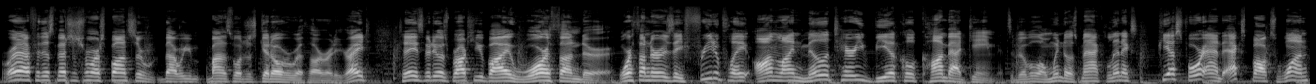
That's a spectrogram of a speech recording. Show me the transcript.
Right after this message from our sponsor that we might as well just get over with already, right? Today's video is brought to you by War Thunder. War Thunder is a free-to-play online military vehicle combat game. It's available on Windows, Mac, Linux, PS4, and Xbox One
